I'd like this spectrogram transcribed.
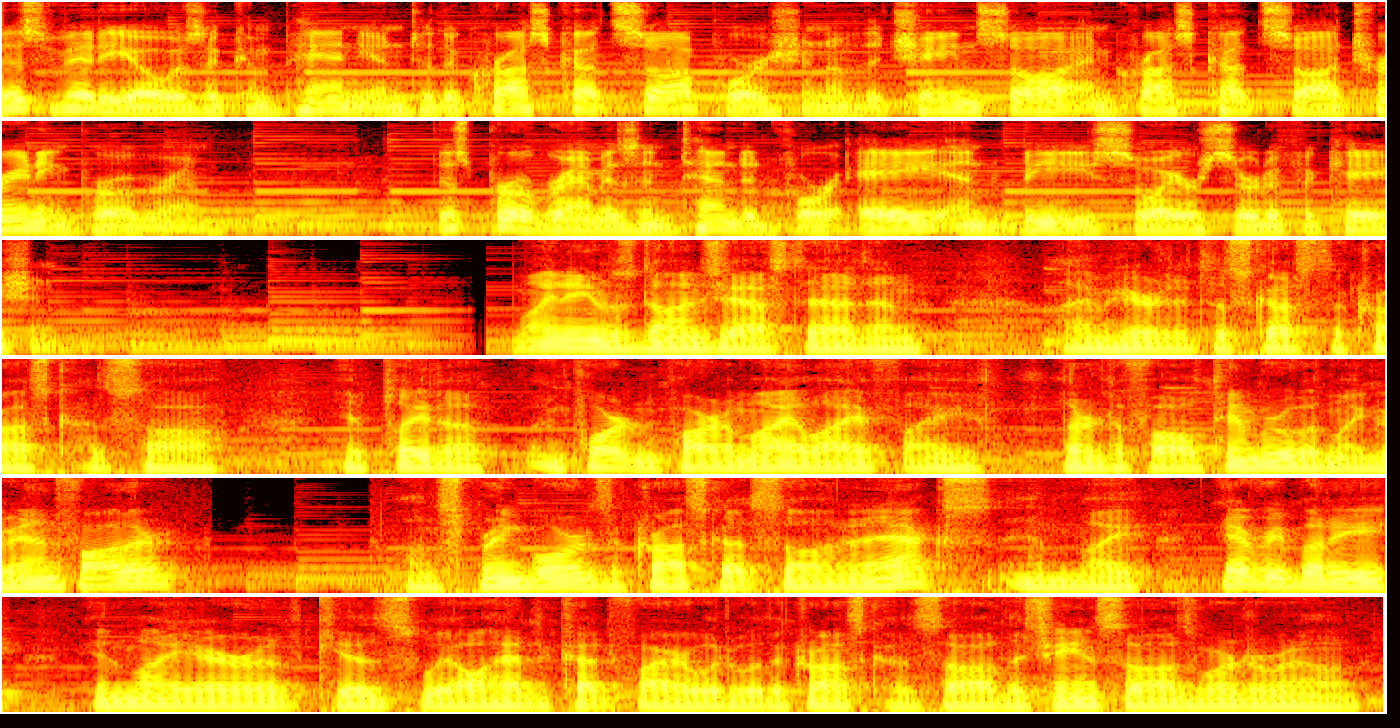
This video is a companion to the crosscut saw portion of the chainsaw and crosscut saw training program. This program is intended for A and B Sawyer certification. My name is Don Jastad and I'm here to discuss the crosscut saw. It played an important part of my life. I learned to fall timber with my grandfather on springboards, a crosscut saw and an axe, and my everybody in my era, of kids, we all had to cut firewood with a crosscut saw. The chainsaws weren't around.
